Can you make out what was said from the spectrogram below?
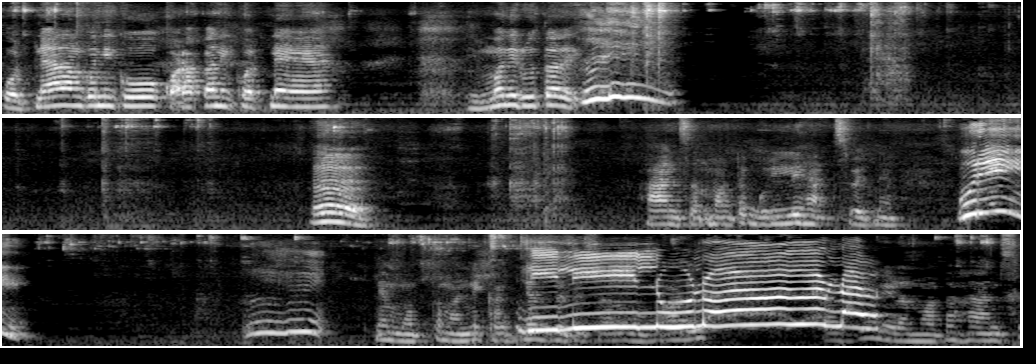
కొట్టినాను అనుకో నీకు కొడక నీకు కొట్టినే. దిమ్మ తిరుగుతుంది. హ్యాండ్స్ అనమాట గుల్లి హ్యాండ్స్ పెట్టినాను ఊరి నేను మొత్తం అన్ని కట్ చేసి అనమాట హ్యాండ్స్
